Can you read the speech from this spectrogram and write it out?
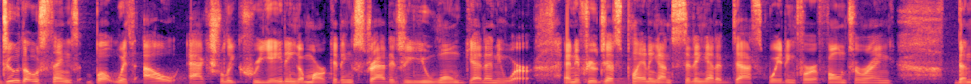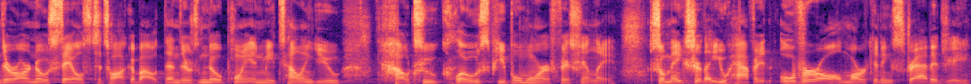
do those things, but without actually creating a marketing strategy, you won't get anywhere. And if you're just planning on sitting at a desk waiting for a phone to ring, then there are no sales to talk about. Then there's no point in me telling you how to close people more efficiently. So make sure that you have an overall marketing strategy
